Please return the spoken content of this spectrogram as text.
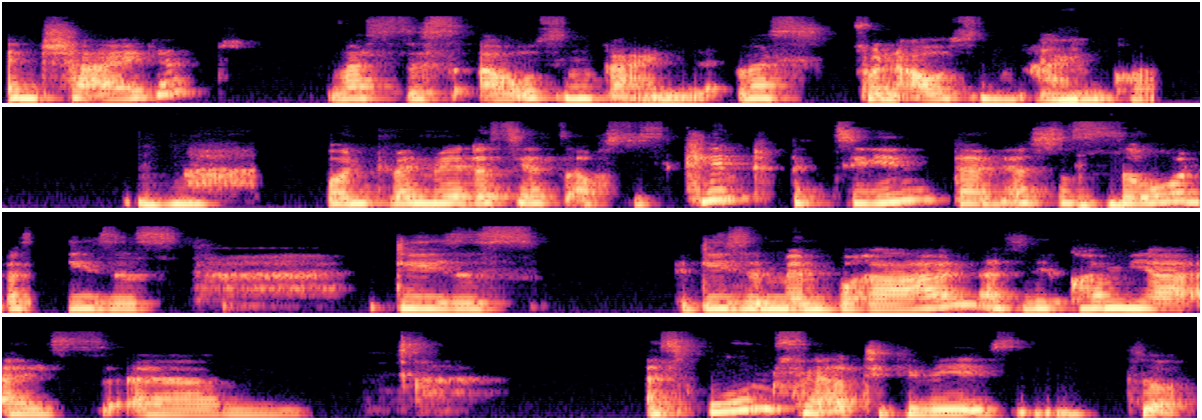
entscheidet, was das Außen rein, was von außen mhm. reinkommt. Mhm. Und wenn wir das jetzt auf das Kind beziehen, dann ist es mhm. so, dass dieses, dieses, diese Membran, also wir kommen ja als, ähm, als unfertige Wesen zur,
